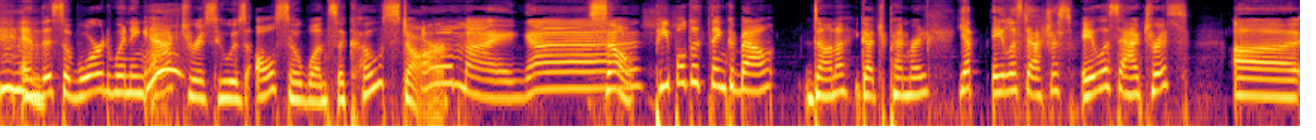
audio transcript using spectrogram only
and this award winning actress who was also once a co star? Oh my gosh. So, people to think about. Donna, you got your pen ready? Yep, A-list actress. A list actress. Uh,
